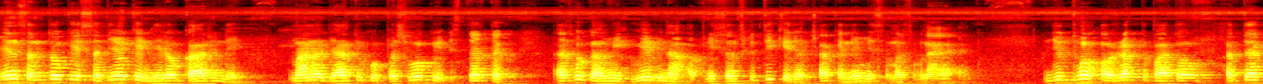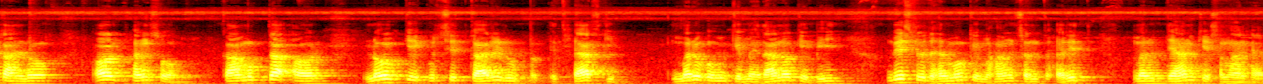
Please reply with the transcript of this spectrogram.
इन संतों के सदियों के निरव कार्य ने मानव जाति को पशुओं के स्तर तक अधोगामी हुए बिना अपनी संस्कृति की रक्षा करने में समर्थ बनाया है। युद्धों और रक्तपातों, हत्याकांडों और ध्वंसों, कामुकता और लोभ के कुत्सित कार्य रूप इतिहास की मरुभूमि के मैदानों के बीच विश्व धर्मों के महान संत हरित मरुद्यान के समान है।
